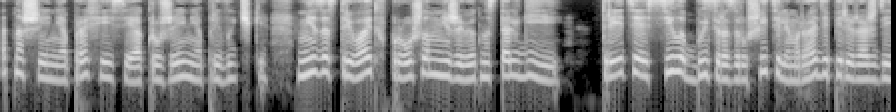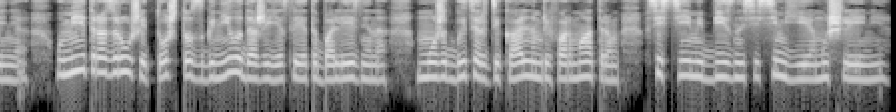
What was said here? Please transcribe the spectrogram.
отношения, профессии, окружение, привычки. Не застревает в прошлом, не живет ностальгией. Третья — сила быть разрушителем ради перерождения. Умеет разрушить то, что сгнило, даже если это болезненно. Может быть радикальным реформатором в системе, бизнесе, семье, мышлении.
